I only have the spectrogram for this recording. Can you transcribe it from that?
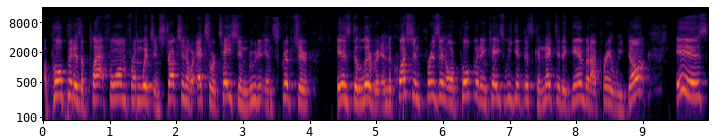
A pulpit is a platform from which instruction or exhortation rooted in scripture is delivered. And the question, prison or pulpit, in case we get disconnected again, but I pray we don't, is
